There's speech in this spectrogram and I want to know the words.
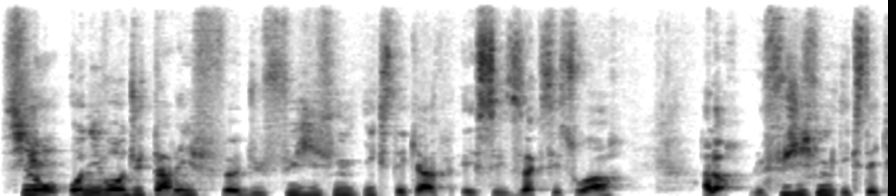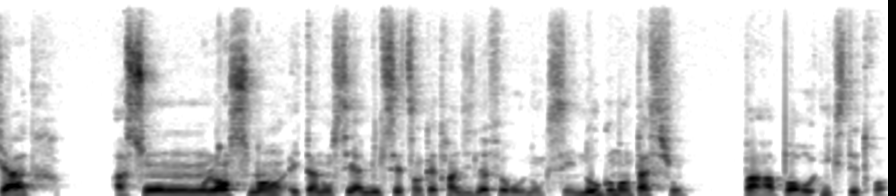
Sinon, au niveau du tarif du Fujifilm X-T4 et ses accessoires, alors, le Fujifilm X-T4, à son lancement est annoncé à 1799 euros. Donc c'est une augmentation par rapport au XT3.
